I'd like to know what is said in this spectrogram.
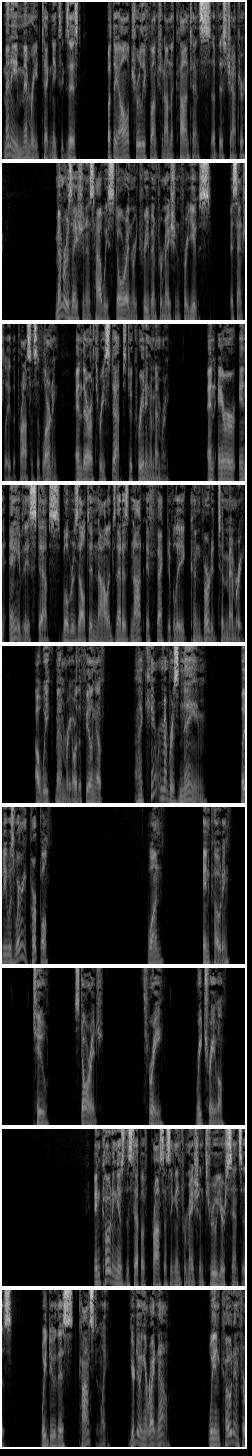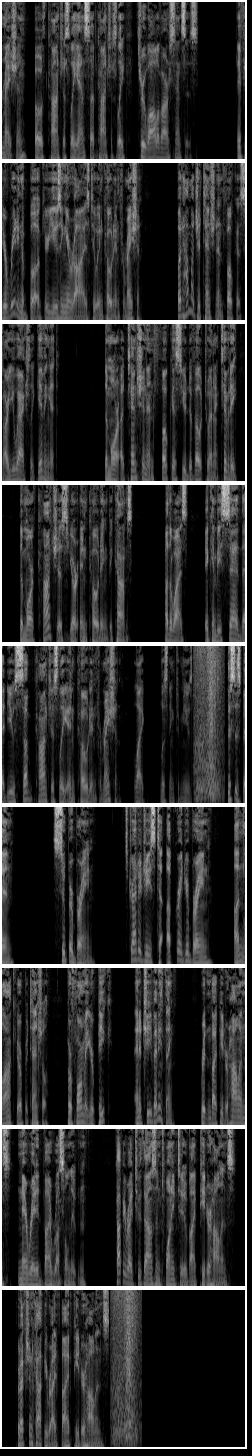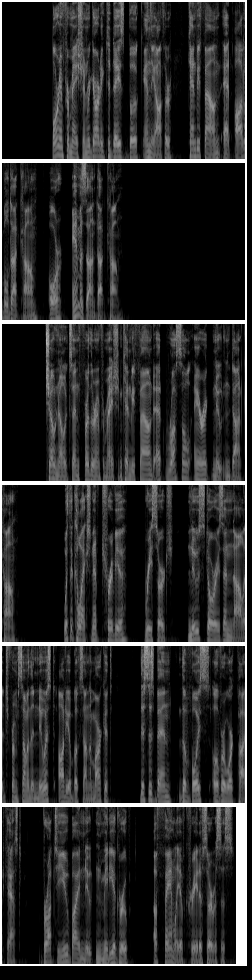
Many memory techniques exist, but they all truly function on the contents of this chapter. Memorization is how we store and retrieve information for use, essentially the process of learning, and there are three steps to creating a memory. An error in any of these steps will result in knowledge that is not effectively converted to memory. A weak memory or the feeling of, I can't remember his name, but he was wearing purple. 1. Encoding. 2. Storage. 3. Retrieval. Encoding is the step of processing information through your senses. We do this constantly. You're doing it right now. We encode information, both consciously and subconsciously, through all of our senses. If you're reading a book, you're using your eyes to encode information. But how much attention and focus are you actually giving it? The more attention and focus you devote to an activity, the more conscious your encoding becomes. Otherwise, it can be said that you subconsciously encode information, like listening to music. This has been Super Brain Strategies to upgrade your brain, unlock your potential, perform at your peak, and achieve anything written by Peter Hollins, narrated by Russell Newton. Copyright 2022 by Peter Hollins. Production copyright by Peter Hollins. More information regarding today's book and the author can be found at audible.com or amazon.com. Show notes and further information can be found at russellericnewton.com. With a collection of trivia, research, news stories, and knowledge from some of the newest audiobooks on the market. This has been the Voice Over Work podcast, brought to you by Newton Media Group, a family of creative services.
